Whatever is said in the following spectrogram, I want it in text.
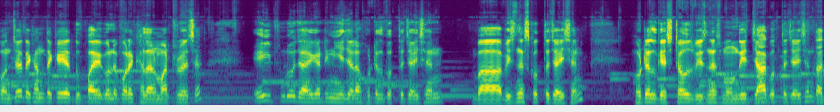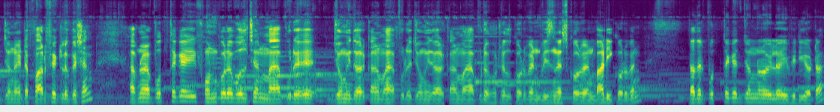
পঞ্চায়েত, এখান থেকে দু পা এগোলে পরে খেলার মাঠ রয়েছে। এই পুরো জায়গাটি নিয়ে যারা হোটেল করতে চাইছেন বা বিজনেস করতে চাইছেন হোটেল, গেস্ট হাউস, বিজনেস, মন্দির যা করতে চাইছেন, তার জন্য এটা পারফেক্ট লোকেশন আপনারা প্রত্যেকেই ফোন করে বলছেন, মায়াপুরে জমি দরকার, মায়াপুরে জমি দরকার, মায়াপুরে হোটেল করবেন বিজনেস করবেন, বাড়ি করবেন। তাদের প্রত্যেকের জন্য রইল এই ভিডিওটা।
